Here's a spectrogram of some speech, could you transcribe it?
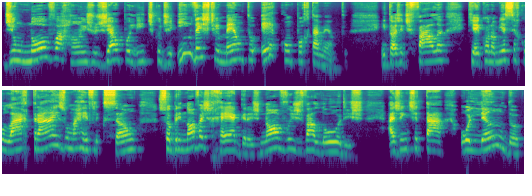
de um novo arranjo geopolítico de investimento e comportamento. Então, a gente fala que a economia circular traz uma reflexão sobre novas regras, novos valores a gente está olhando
